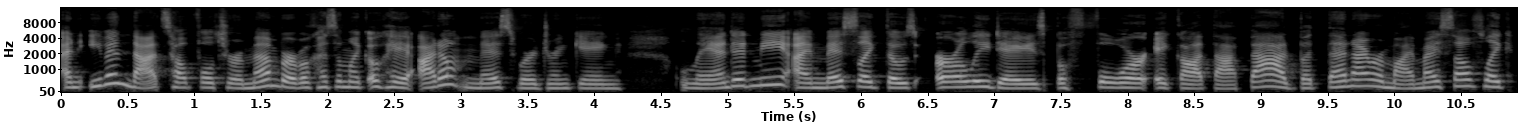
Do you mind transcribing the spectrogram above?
And even that's helpful to remember because I'm like, okay, I don't miss where drinking landed me. I miss like those early days before it got that bad. But then I remind myself, like,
